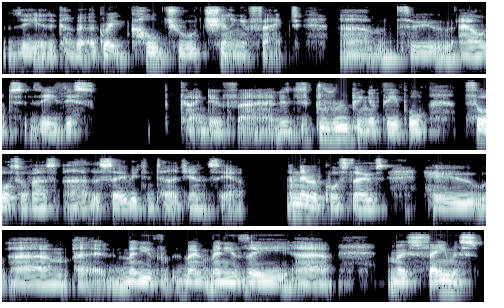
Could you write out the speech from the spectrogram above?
the kind of a, a great cultural chilling effect um, throughout the this kind of uh, this grouping of people thought of as uh, the Soviet intelligentsia. And there were, of course, those who um, uh, many of many of the uh, most famous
